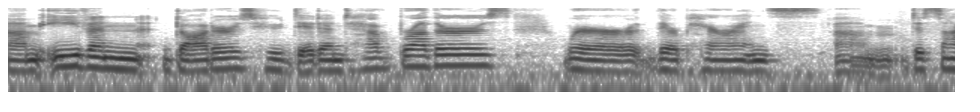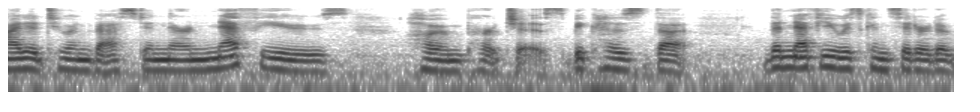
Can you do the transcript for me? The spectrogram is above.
um, even daughters who didn't have brothers, where their parents um, decided to invest in their nephew's home purchase because the the nephew is considered a,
